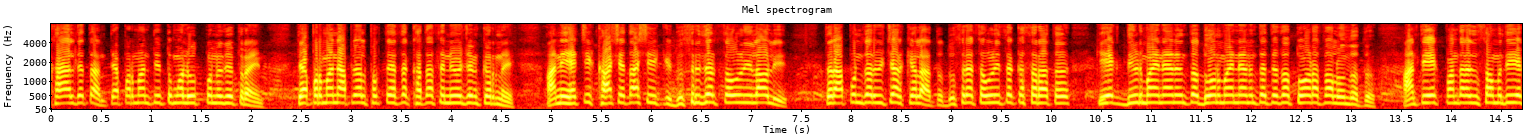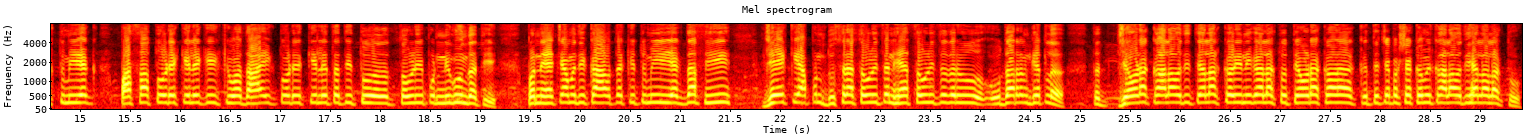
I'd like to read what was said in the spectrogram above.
खायला देतात त्याप्रमाणे ते तुम्हाला उत्पन्न देत राहील त्याप्रमाणे आपल्याला फक्त ह्याचं खताचं नियोजन करणं आहे. आणि ह्याची खासियत अशी आहे की दुसरी जर चवळी लावली तर आपण जर विचार केला तर दुसऱ्या चवळीचं कसं राहतं की एक दीड महिन्यानंतर दोन महिन्यानंतर त्याचा तोडा चालू होऊन जातं. आणि ते एक पंधरा दिवसामध्ये एक तुम्ही एक पाच सात तोडे केले की किंवा दहा एक तोडे केले तर ती तो चवळी पण निघून जाते. पण ह्याच्यामध्ये काय होतं की तुम्ही एकदाच ही जे की आपण दुसऱ्या चवळीचं आणि ह्या चवळीचं जर उदाहरण घेतलं तर जेवढा कालावधी त्याला कळी निघायला लागतो तेवढा काळ त्याच्यापेक्षा कमी कालावधी ह्याला लागतो.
